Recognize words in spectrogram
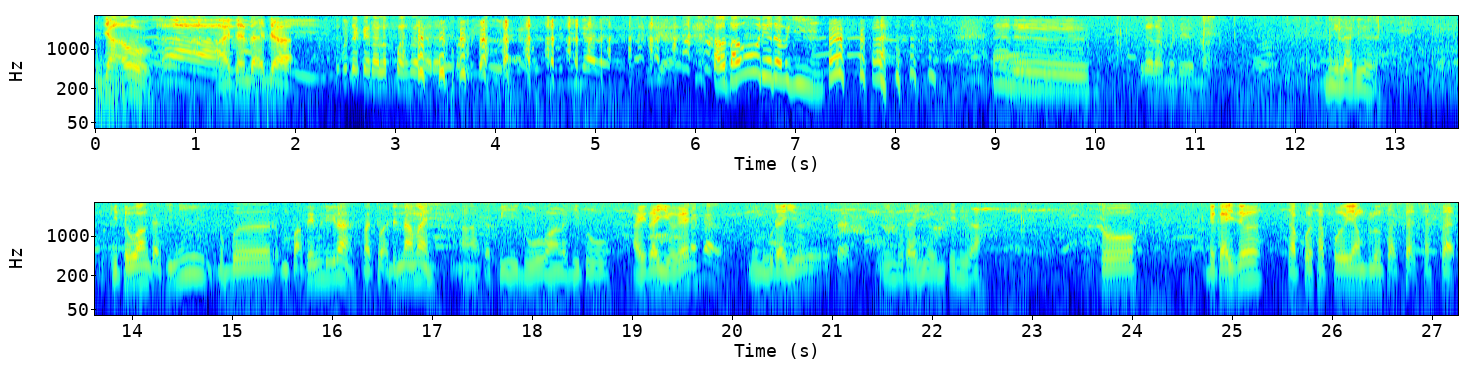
ajak oh. Ah, Macam tak ajak. Itu pun cakap dah lepas lah. Dah lepas video dia kan. Tahu-tahu dia dah pergi. Aduh. Itulah nama dia mas. Inilah dia. kita orang kat sini berempat family lah. Patut ada enam kan. Ha, tapi dua orang lagi tu hari raya kan. Minggu raya. Minggu raya macam ni lah. So, The Kaiser, siapa-siapa yang belum subscribe, subscribe.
